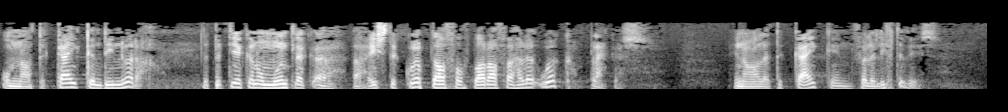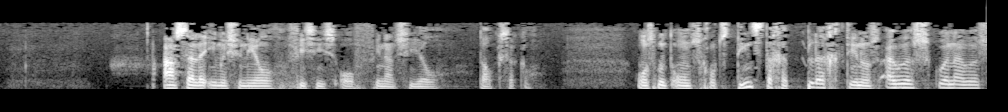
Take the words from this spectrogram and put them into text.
om na te kyk indien nodig. Dit beteken om moontlik 'n 'n huis te koop daarvoor waar daar vir hulle ook plek is. En na hulle te kyk en vir hulle lief te wees. As hulle emosioneel, fisies of finansiëel dalk sukkel. Ons moet ons godsdienstige plig teen ons ouers, skoonouers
